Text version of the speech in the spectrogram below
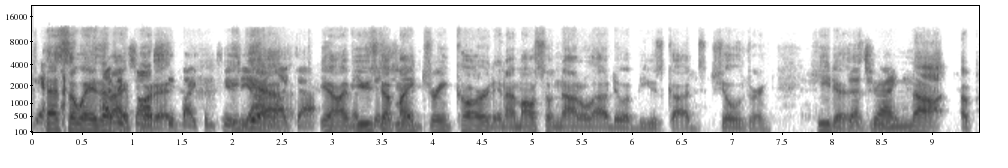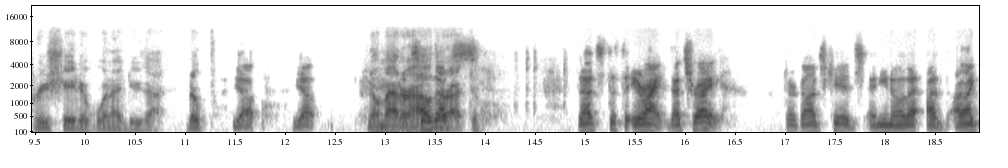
yeah. That's the way that I'm I put it. By confusion. Yeah, yeah, I like that. Yeah, I've That's used up shit. my drink card, and I'm also not allowed to abuse God's children. He does That's right. not appreciate it when I do that. Nope. Yep. Yep. No matter and how so they're acting that's the thing. You're right. That's right. They're God's kids, and you know that I, I like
